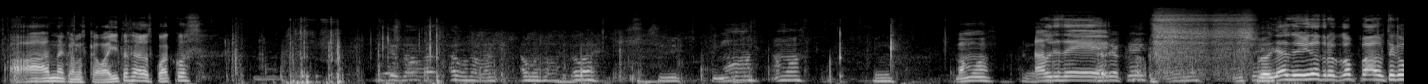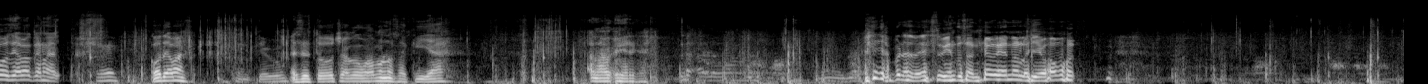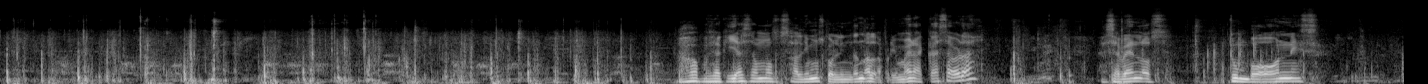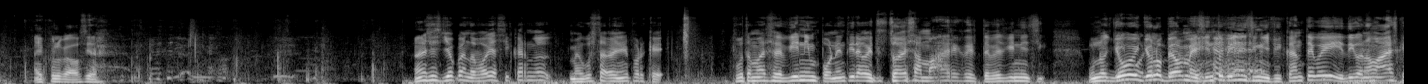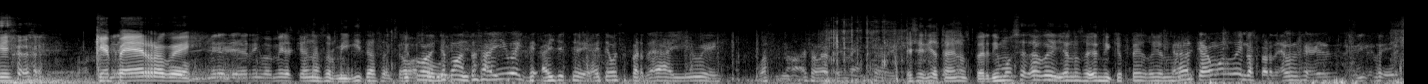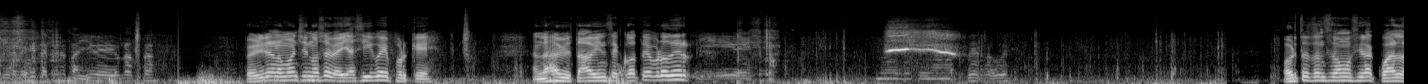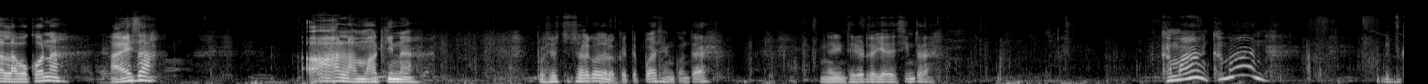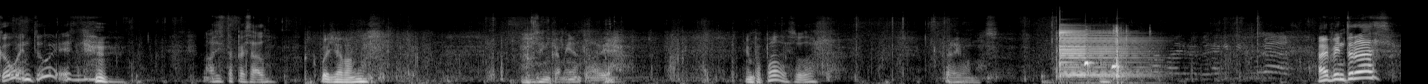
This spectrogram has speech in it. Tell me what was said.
Ah, anda con los caballitos a los cuacos. Vamos a hablar, vamos a hablar. Sí. Simón, vamos. Vamos. ¡Álese! ¿ok? Pues ya se vino otro copa. ¿Usted cómo se llama, carnal? ¿Cómo te llamas? Santiago. Ese es todo, chavo. Vámonos aquí ya. A la verga. ya apenas venía subiendo Santiago, ya nos lo llevamos. Ah, pues aquí ya estamos, salimos colindando a la primera casa, ¿verdad? Se ven los tumbones. Ahí colgados, mira. Entonces yo cuando voy así, carnal, me gusta venir porque puta madre, se ve bien imponente, mira, güey, toda esa madre, güey, te ves bien uno yo yo lo veo, me siento bien insignificante, güey, y digo, no más, que qué perro, güey. Mira de arriba, mira que hay unas hormiguitas acá abajo. Ya cuando estás ahí, güey, te- ahí te, ahí te vas a perder ahí, güey. Vas- No, esa va a ser inmensa, güey. Ese día también nos perdimos, ¿eh, güey? Ya no sabías ni qué pedo, ya no. nos quedamos, güey, nos perdemos, eh. Sí, güey, sí, que te pierdes ahí, güey, un rato. Pero mira, no manches, no se veía así, güey, porque andaba, estaba bien secote, brother. Sí, güey. No, no perro, güey. Ahorita entonces vamos a ir a cuál, a la bocona, a esa. Ah, la máquina. Pues esto es algo de lo que te puedes encontrar en el interior de Villa de Cintura. Come on, come on. Let's go and do it. No, así está pesado. Pues ya vamos. Vamos en camino todavía. Empapado de sudor. Pero ahí vamos. ¿Hay pinturas?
